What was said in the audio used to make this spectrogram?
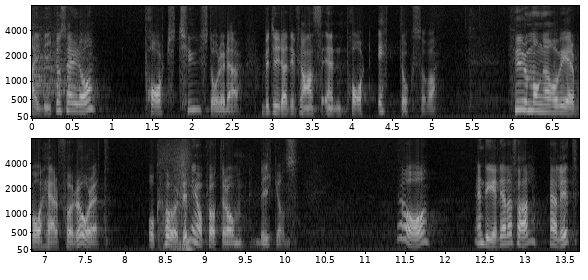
prata iBeacons här idag. Part 2 står det där. Det betyder att det fanns en part 1 också. Va? Hur många av er var här förra året och hörde när jag pratade om beacons? Ja, en del i alla fall. Härligt.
